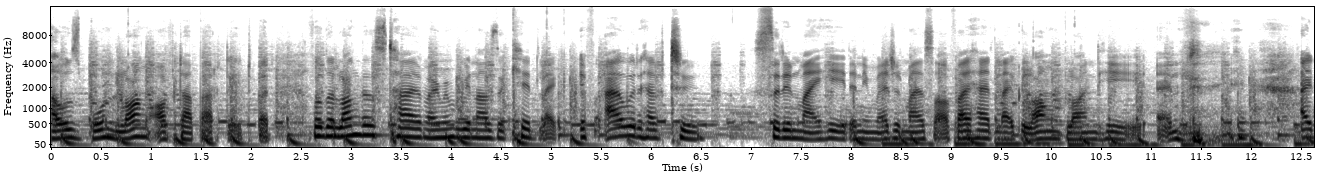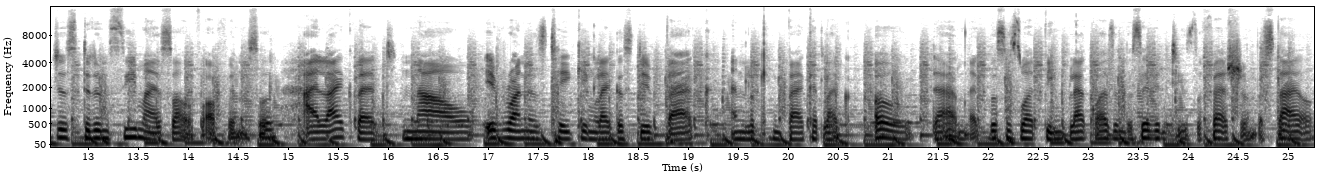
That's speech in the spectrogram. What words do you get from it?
I was born long after apartheid, but for the longest time, I remember when I was a kid, like, if I would have to sit in my head and imagine myself. I had like long blonde hair and I just didn't see myself often. So I like that now everyone is taking like a step back and looking back at like, oh damn, like this is what being black was in the 70s, the fashion, the style.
